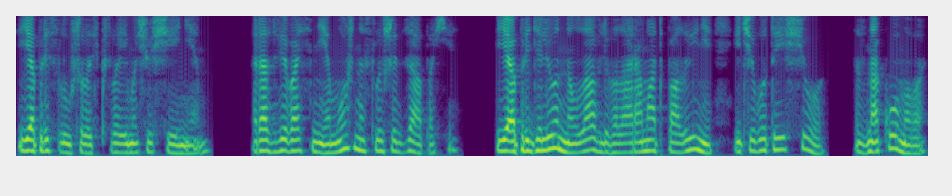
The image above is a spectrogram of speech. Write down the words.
Я прислушалась к своим ощущениям. Разве во сне можно слышать запахи? Я определенно улавливала аромат полыни и чего-то еще, знакомого,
